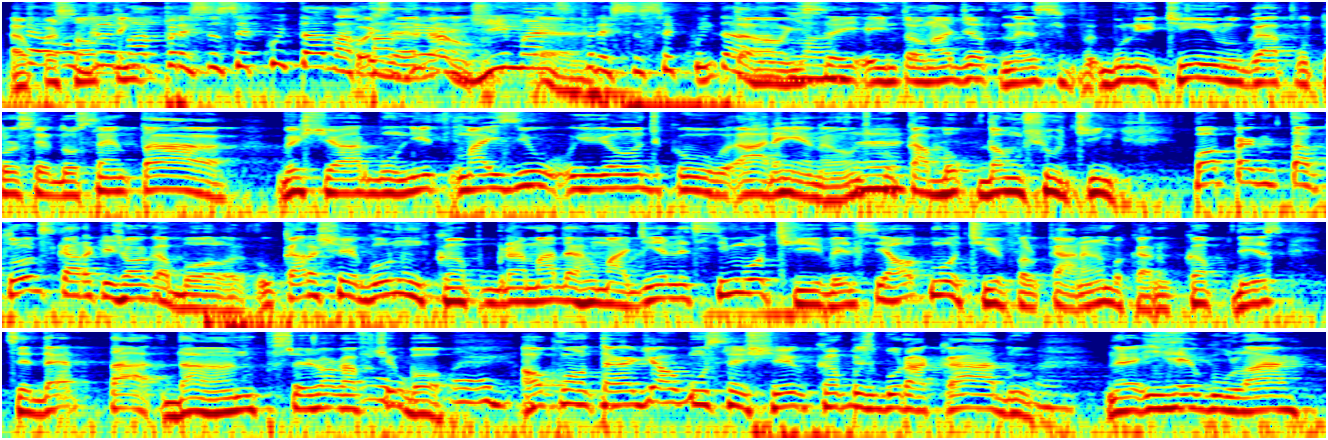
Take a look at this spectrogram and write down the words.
É, o, é, o gramado tem... precisa ser cuidado, pois tá é, verdinho, mas é. precisa ser cuidado. Então, isso aí, então não adianta, né? Bonitinho, lugar pro torcedor sentar, vestiário bonito, mas e, o, e onde que o arena, onde é. que o caboclo dá um chutinho? Pode perguntar a todos os caras que jogam bola. O cara chegou num campo, gramado arrumadinho, ele se motiva, ele se automotiva. Fala, caramba, cara, um campo desse, você deve tá, dar ânimo pra você jogar futebol. Ao contrário de alguns, você chega, campo esburacado, é. né, irregular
